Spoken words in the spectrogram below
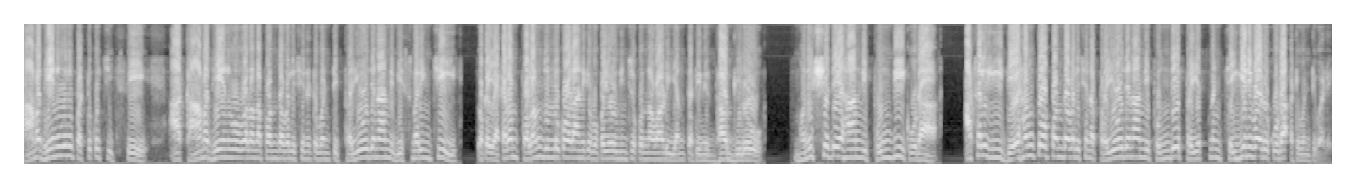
కామధేనువుని పట్టుకొచ్చి ఇస్తే ఆ కామధేనువు వలన పొందవలసినటువంటి ప్రయోజనాన్ని విస్మరించి ఒక ఎకరం పొలం దున్నుకోవడానికి ఉపయోగించుకున్నవాడు ఎంతటి నిర్భాగ్యుడో. మనుష్య దేహాన్ని పొంది కూడా అసలు ఈ దేహంతో పొందవలసిన ప్రయోజనాన్ని పొందే ప్రయత్నం చెయ్యనివాడు కూడా అటువంటి వాడే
